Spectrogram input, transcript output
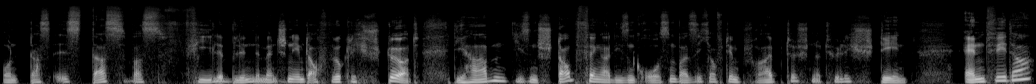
Und das ist das, was viele blinde Menschen eben auch wirklich stört. Die haben diesen Staubfänger, diesen großen, bei sich auf dem Schreibtisch natürlich stehen. Entweder,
